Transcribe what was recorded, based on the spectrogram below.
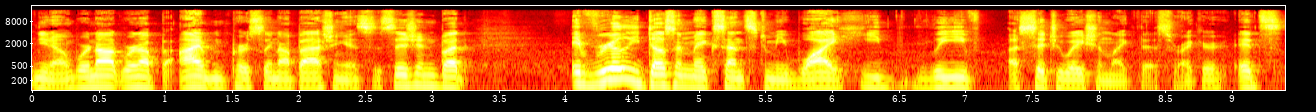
you know, we're not we're not I'm personally not bashing his decision, but it really doesn't make sense to me why he'd leave a situation like this, Riker. It's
